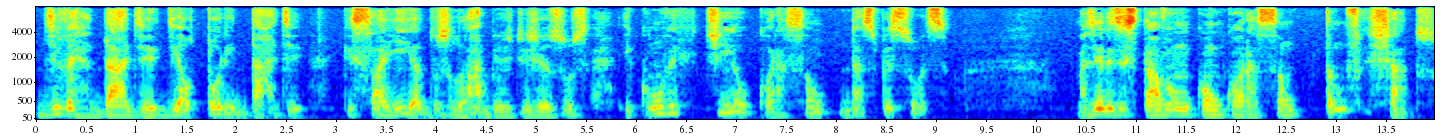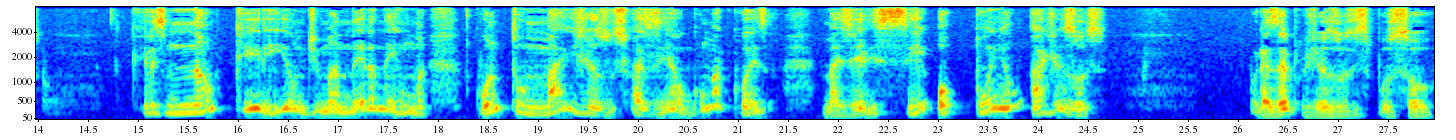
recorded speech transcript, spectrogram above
de verdade, de autoridade que saía dos lábios de Jesus e convertia o coração das pessoas. Mas eles estavam com o coração tão fechados que eles não queriam de maneira nenhuma. Quanto mais Jesus fazia alguma coisa, mas eles se opunham a Jesus. Por exemplo, Jesus expulsou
